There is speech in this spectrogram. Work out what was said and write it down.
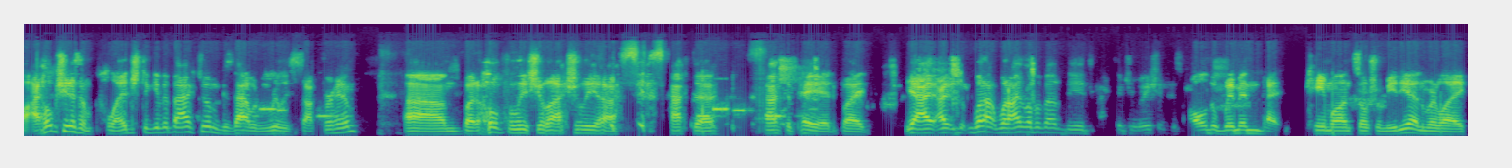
I hope she doesn't pledge to give it back to him because that would really suck for him. Um, but hopefully, she'll actually uh, have to have to pay it. But yeah, I, I, what I, what I love about the situation is all the women that came on social media and were like,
